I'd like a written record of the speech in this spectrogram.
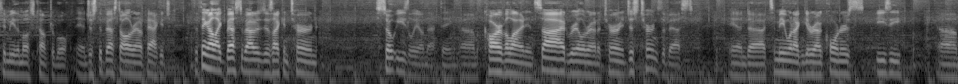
to me the most comfortable and just the best all-around package. The thing I like best about it is I can turn so easily on that thing. Um, carve a line inside, rail around a turn, it just turns the best. And uh, to me, when I can get around corners easy, um,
